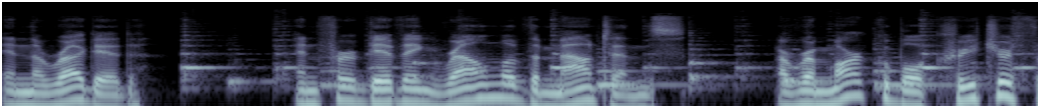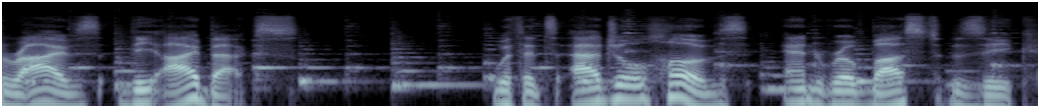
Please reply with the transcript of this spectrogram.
in the rugged and forgiving realm of the mountains, a remarkable creature thrives, the ibex. With its agile hooves and robust physique,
